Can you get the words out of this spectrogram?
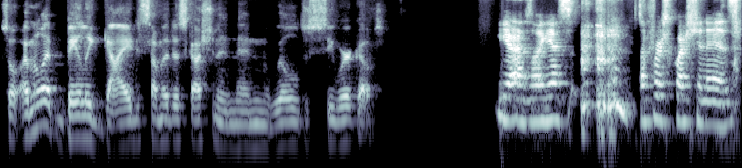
So I'm going to let Bailey guide some of the discussion and then we'll just see where it goes. Yeah, so I guess the first question is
